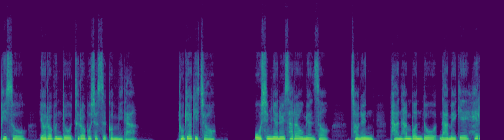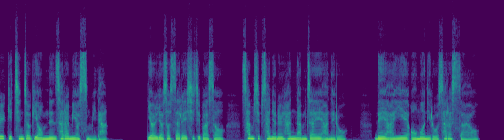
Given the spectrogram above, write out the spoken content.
비소, 여러분도 들어보셨을 겁니다. 독약이죠. 50년을 살아오면서 저는 단 한 번도 남에게 해를 끼친 적이 없는 사람이었습니다. 16살에 시집와서 34년을 한 남자의 아내로 내 아이의 어머니로 살았어요.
